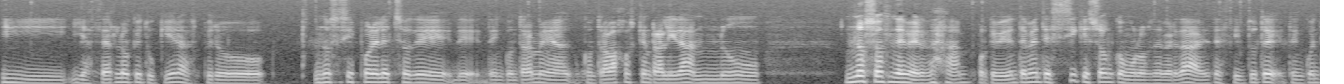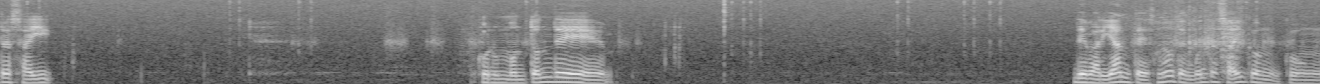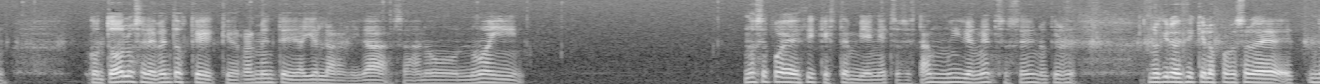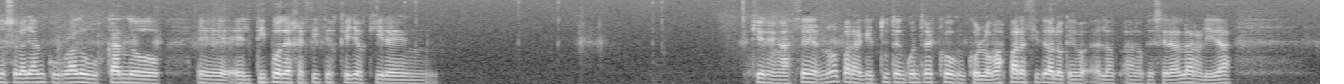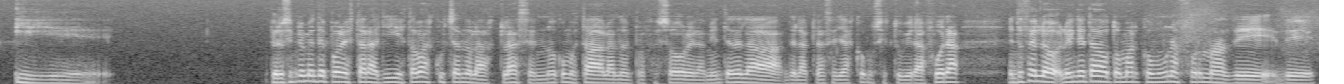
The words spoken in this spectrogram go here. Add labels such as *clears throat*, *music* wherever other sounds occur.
y, y hacer lo que tú quieras, pero no sé si es por el hecho de, de, encontrarme con trabajos que en realidad no no son de verdad, porque evidentemente sí que son como los de verdad. Es decir, tú te, te encuentras ahí con un montón de, de variantes, ¿no? Te encuentras ahí con, con todos los elementos que, que realmente hay en la realidad. O sea, no, no hay... No se puede decir que estén bien hechos, están muy bien hechos, ¿eh? No quiero, no quiero decir que los profesores no se lo hayan currado buscando eh, el tipo de ejercicios que ellos quieren quieren hacer, ¿no? Para que tú te encuentres con, con lo más parecido a lo que a lo, a lo que será la realidad. Y pero simplemente por estar allí, estaba escuchando las clases, no como estaba hablando el profesor, el ambiente de la, de la clase ya es como si estuviera afuera. Entonces lo, he intentado tomar como una forma de,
